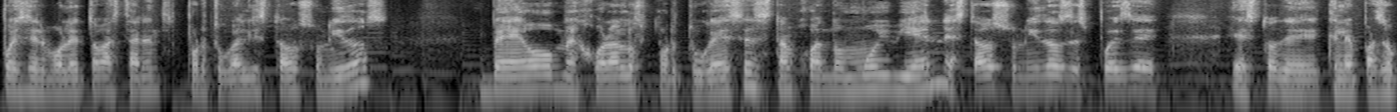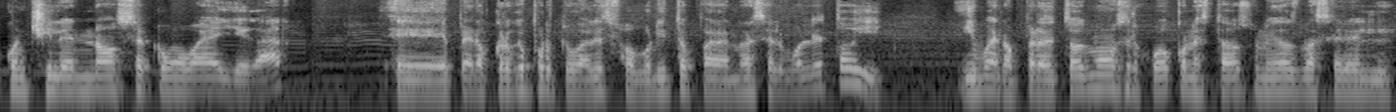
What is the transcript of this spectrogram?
pues el boleto va a estar entre Portugal y Estados Unidos veo mejor a los portugueses, están jugando muy bien. Estados Unidos, después de esto de que le pasó con Chile, no sé cómo vaya a llegar, eh, pero creo que Portugal es favorito para ganarse el boleto. Y, y, bueno, pero de todos modos, el juego con Estados Unidos va a ser el,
